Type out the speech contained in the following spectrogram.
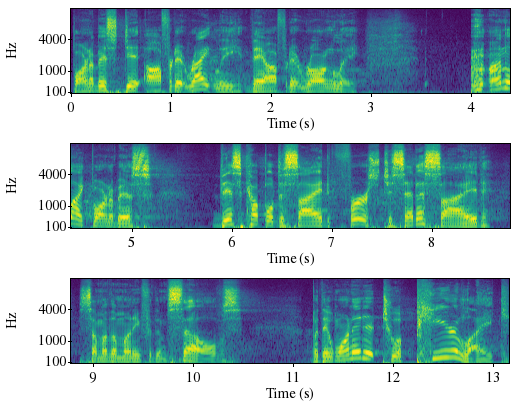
Barnabas did, offered it rightly, they offered it wrongly. unlike Barnabas, this couple decide first to set aside some of the money for themselves, but they wanted it to appear like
